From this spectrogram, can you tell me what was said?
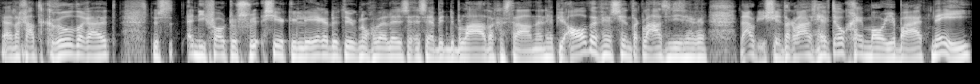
Ja, dan gaat de krul eruit. Dus, en die foto's circuleren natuurlijk nog wel eens. En ze hebben in de bladen gestaan. En heb je altijd weer Sinterklaas die zeggen... Nou, die Sinterklaas heeft ook geen mooie baard. Nee,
